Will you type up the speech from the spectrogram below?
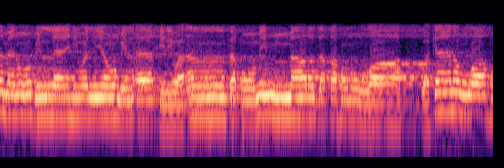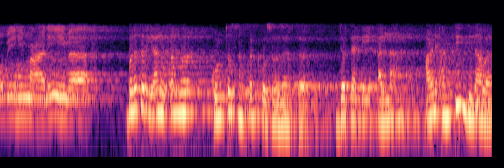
آمنوا بالله واليوم الآخر وأنفقوا مما رزقهم الله وكان الله بهم عليما बरं तर या लोकांवर कोणतं संकट कोसळलं असतं जर त्यांनी अल्लाह आणि अंतिम दिनावर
